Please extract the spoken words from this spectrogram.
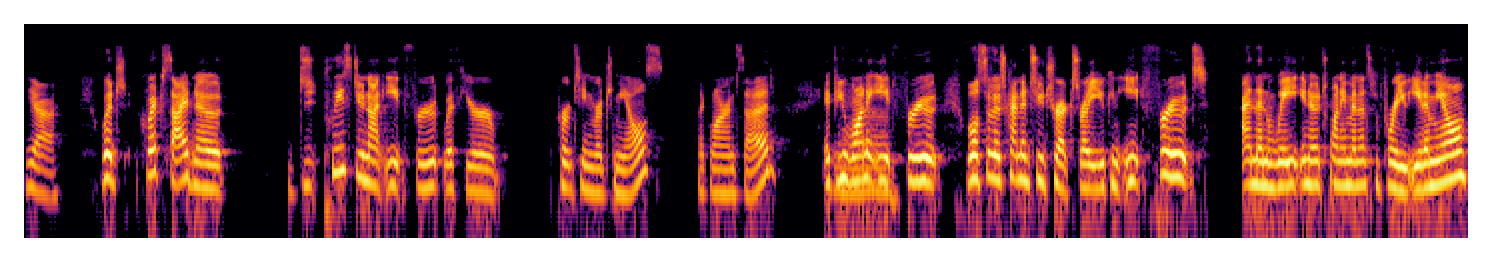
Yeah. Which, quick side note, do, please do not eat fruit with your protein rich meals, like Lauren said. If you yeah. want to eat fruit, well, so there's kind of two tricks, right? You can eat fruit and then wait, you know, 20 minutes before you eat a meal.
